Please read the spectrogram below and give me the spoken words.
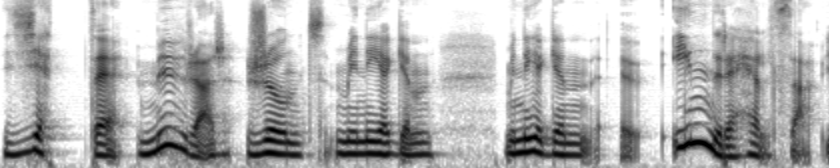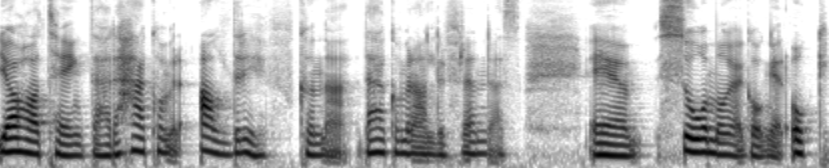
jättemurar runt min egen, min egen eh, inre hälsa. Jag har tänkt att det här kommer aldrig kunna, det här kommer aldrig förändras. Eh, så många gånger. Och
